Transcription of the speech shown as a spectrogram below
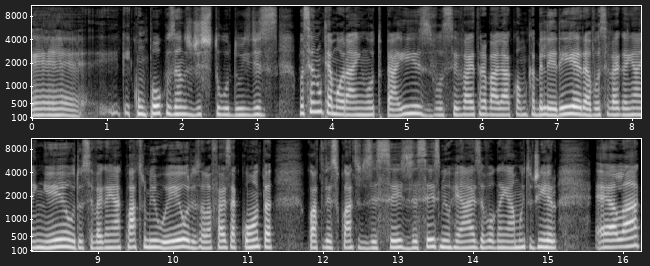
é, com poucos anos de estudo e diz: você não quer morar em outro país, você vai trabalhar como cabeleireira, você vai ganhar em euros, você vai ganhar 4 mil euros. Ela faz a conta: 4 vezes 4, 16, 16 mil reais, eu vou ganhar muito dinheiro. Ela,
